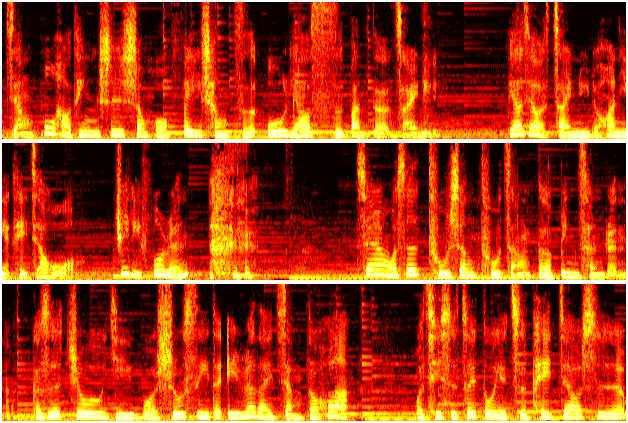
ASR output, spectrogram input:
讲不好听是生活非常之无聊死板的宅女。不要叫我宅女的话，你也可以叫我居里夫人。虽然我是土生土长的槟城人，可是就以我熟悉的 area 来讲的话，我其实最多也只配叫是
